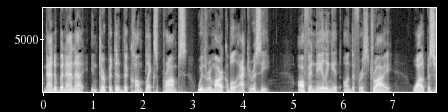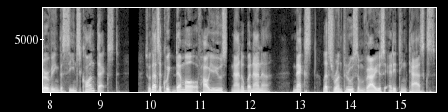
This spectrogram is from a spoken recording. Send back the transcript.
Nano Banana interpreted the complex prompts with remarkable accuracy, often nailing it on the first try while preserving the scene's context. So that's a quick demo of how you use Nano Banana. Next, let's run through some various editing tasks.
